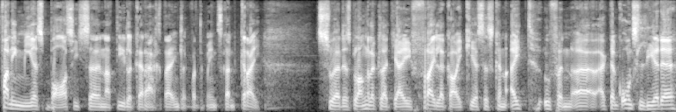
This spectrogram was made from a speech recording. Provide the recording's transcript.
van die mees basiese natuurlike regte eintlik wat 'n mens kan kry. So dis belangrik dat jy vrylik daai keuses kan uitoefen. Uh, ek dink ons lede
